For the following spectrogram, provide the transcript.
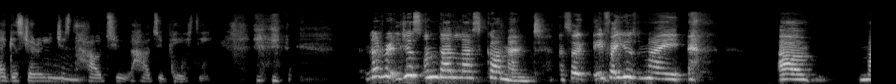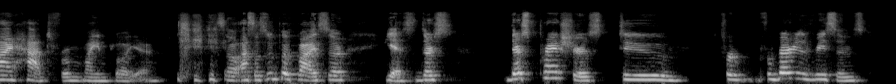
i guess generally just hmm. how to how to phd not really just on that last comment. So if i use my um my hat from my employer so as a supervisor yes there's there's pressures to for for various reasons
